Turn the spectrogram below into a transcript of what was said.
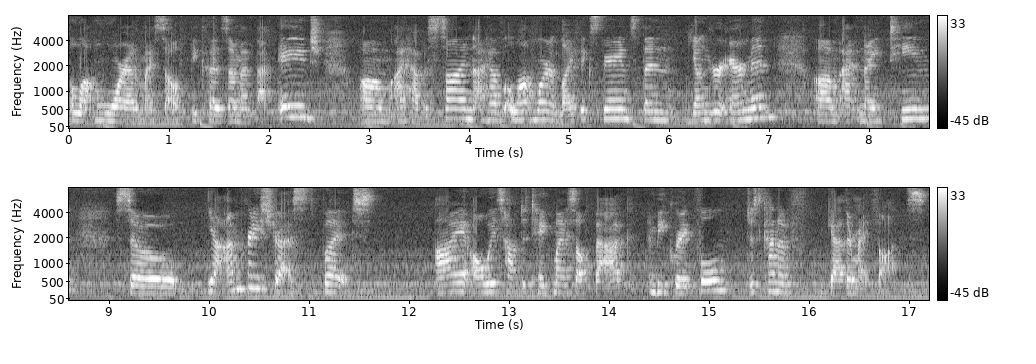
a lot more out of myself because I'm at that age. Um, I have a son. I have a lot more life experience than younger airmen um, at 19. So yeah, I'm pretty stressed, but I always have to take myself back and be grateful, just kind of gather my thoughts.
